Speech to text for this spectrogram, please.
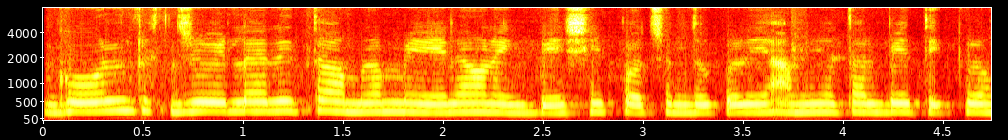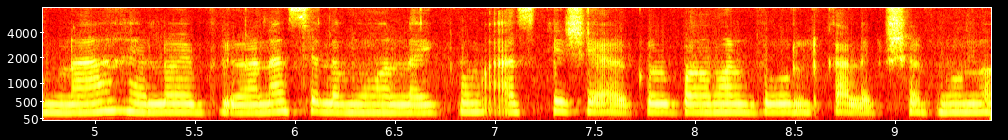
গোল্ড জুয়েলারি তো আমরা মেয়েরা অনেক বেশি পছন্দ করি। আমিও তার ব্যতিক্রম না। হ্যালো এভরিওয়ান আসসালামু আলাইকুম। আজকে শেয়ার করব আমার গোল্ড কালেকশনগুলো।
